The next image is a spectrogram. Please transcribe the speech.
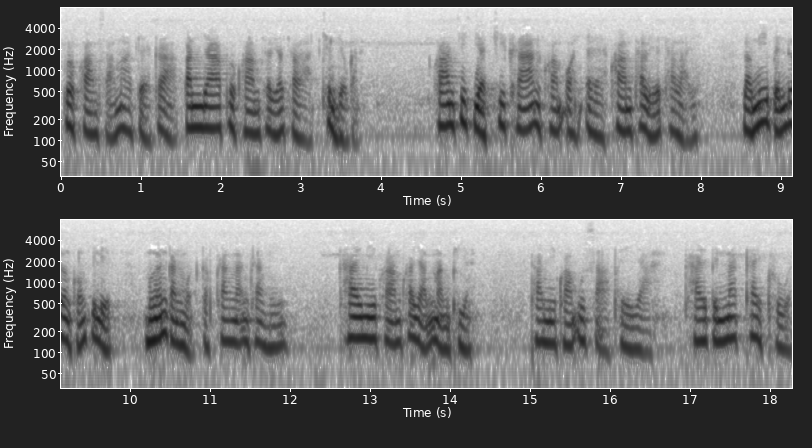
เพื่อความสามารถแก่กล้า ปัญญาเพื่อความเฉลียวฉลาดเช่นเดียวกัน ความขี้เกียจขี้คร้านความอ่อนแอ ความทะเลทลายเหล่านี้เป็นเรื่องของกิเลสเหมือนกันหมดกับครั้งนั้นครั้งนี้ ใครมีความขยันหมั่นเพียรใครมีความอุตสาห์พยายามใครเป็นนักไข้ครวน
